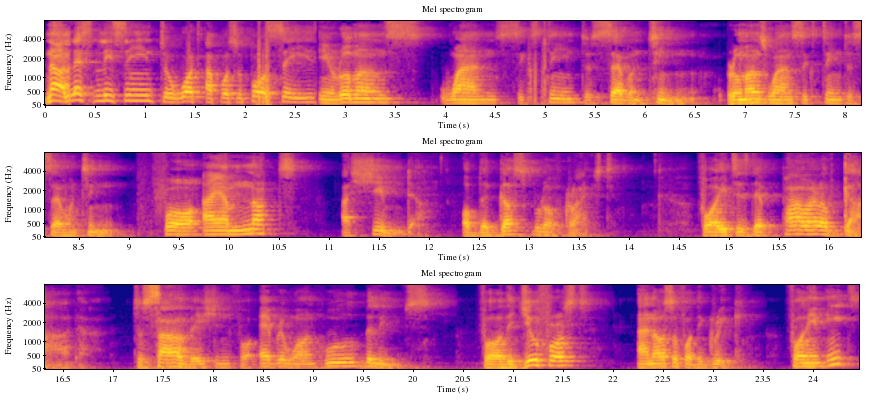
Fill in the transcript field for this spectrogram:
Now let's listen to what Apostle Paul says in Romans 1 16 to 17. Romans 1 16 to 17. For I am not ashamed of the gospel of Christ, for it is the power of God to salvation for everyone who believes, for the Jew first and also for the Greek. For in it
